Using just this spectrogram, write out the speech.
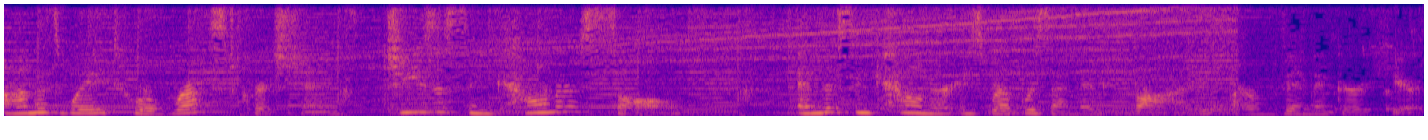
on his way to arrest Christians, Jesus encounters Saul, and this encounter is represented by our vinegar here.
